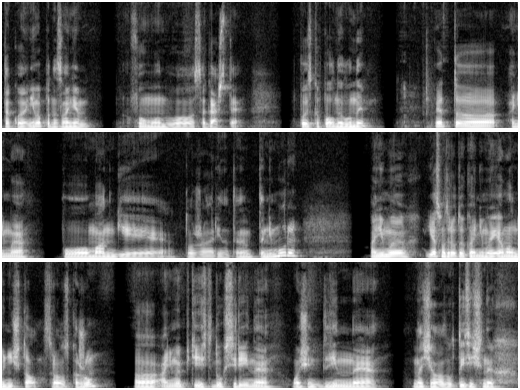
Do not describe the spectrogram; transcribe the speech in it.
такое аниме под названием Moon wo Sagaste в поисках полной луны. Это аниме по манге тоже Арины Танимуры. Аниме... Я смотрел только аниме, я мангу не читал, сразу скажу. А, аниме 52-серийное, очень длинное, начала 2000-х.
